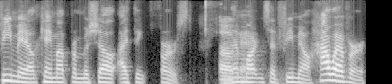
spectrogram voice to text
female came up from Michelle, I think first. And then Martin said female. However,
